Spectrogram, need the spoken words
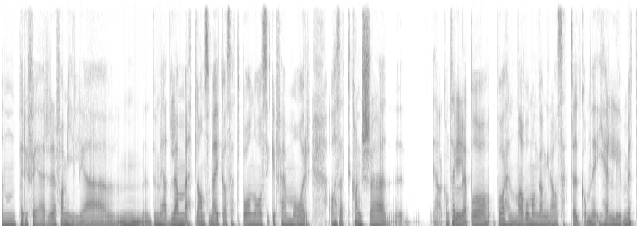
en perifer familiemedlem, et eller annet som jeg ikke har sett på nå sikkert fem år, og har sett kanskje jeg kan telle på, på hendene hvor mange ganger jeg har sett vedkommende i hele livet mitt.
